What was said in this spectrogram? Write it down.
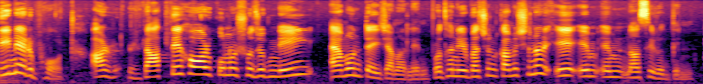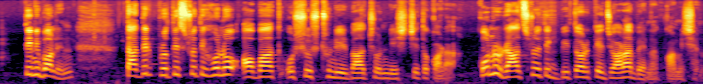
দিনের ভোট। আর রাতে হওয়ার কোনো সুযোগ নেই এমনটাই জানালেন প্রধান নির্বাচন commissioner A M M Nasir Uddin তিনি বলেন, তাদের প্রতিশ্রুতি হলো অবাধ ও সুষ্ঠু নির্বাচন নিশ্চিত করা। কোনো রাজনৈতিক বিতর্কে জড়াবে না কমিশন।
